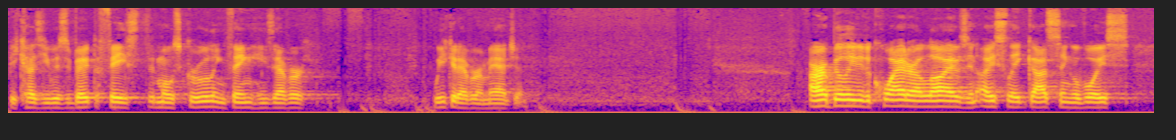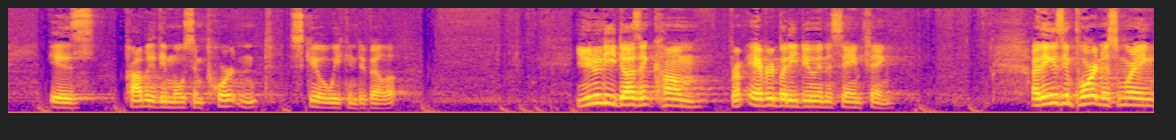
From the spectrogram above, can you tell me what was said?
because he was about to face the most grueling thing he's ever we could ever imagine. Our ability to quiet our lives and isolate God's single voice is probably the most important skill we can develop. Unity doesn't come from everybody doing the same thing. I think it's important this morning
